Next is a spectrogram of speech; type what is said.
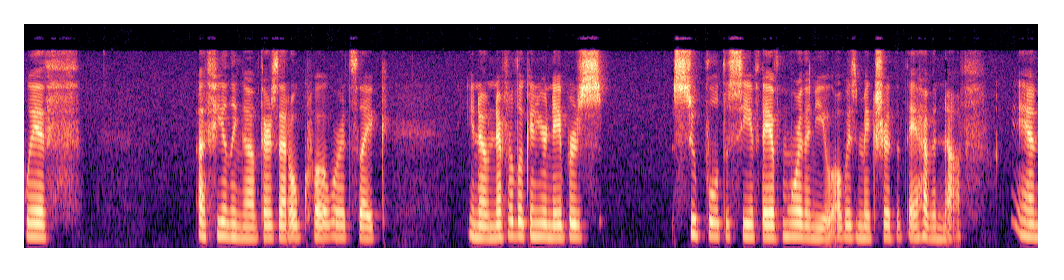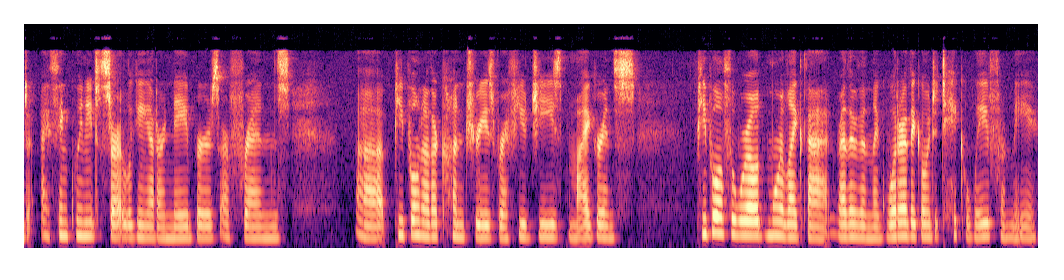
with a feeling of there's that old quote where it's like, you know, never look in your neighbor's soup bowl to see if they have more than you. Always make sure that they have enough. And I think we need to start looking at our neighbors, our friends, uh, people in other countries, refugees, migrants, people of the world more like that rather than like, what are they going to take away from me?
